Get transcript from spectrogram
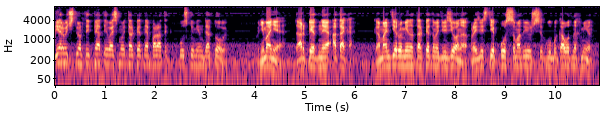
Первый, четвертый, пятый, восьмой торпедные аппараты к пуску мин готовы. Внимание! Торпедная атака! Командиру миноторпедного дивизиона произвести пуск самодвижущихся глубоководных мин.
